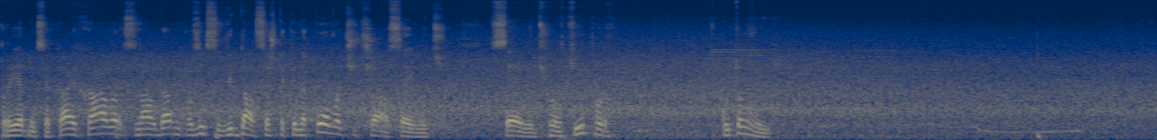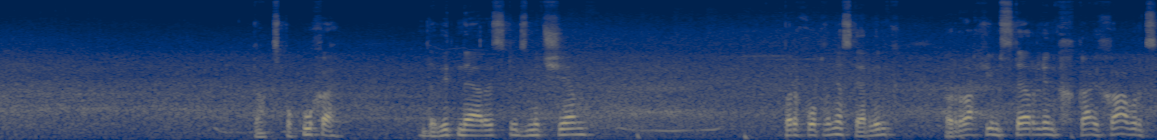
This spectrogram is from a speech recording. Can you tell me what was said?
приєднується. Кай Хаверс на ударну позицію віддав все ж таки на Ковачича. Сейвить. Сейвить голкіпер. Кутовий. Так, спокуха. Давід Нерес тут з м'ячем. Перехоплення Стерлінг. Рахім Стерлінг, Кай Хаверц.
